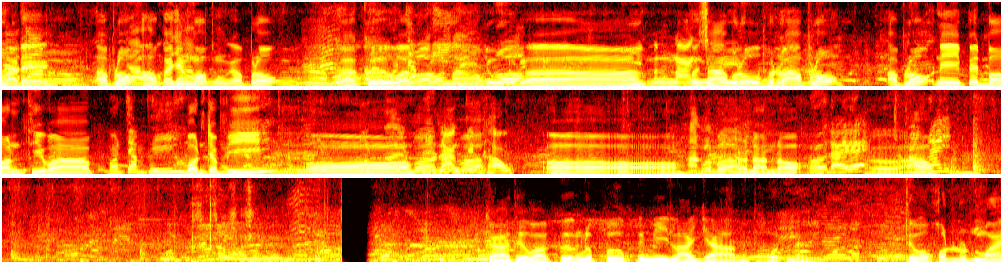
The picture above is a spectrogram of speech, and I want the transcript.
เหรอเด้เอาโปะเอาก็ยังงงเอาโปะก็คือว่าเออภาษาบรูเพิ่นว่าเอาโปะเอาโปะนี่เป็นบอลที่ว่าบอลจำพีบอลจะผีอ๋อที่นั่งกินเขาอ๋ออ๋ออ๋ออ๋อเป็นเท่านั้นเนาะเออได้แล้วเออเอาก็ถือว่าเครื่องระเบิดนี่มีหลายอย่างทุกคนเลยถือว่าคนรุ่นใหม่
